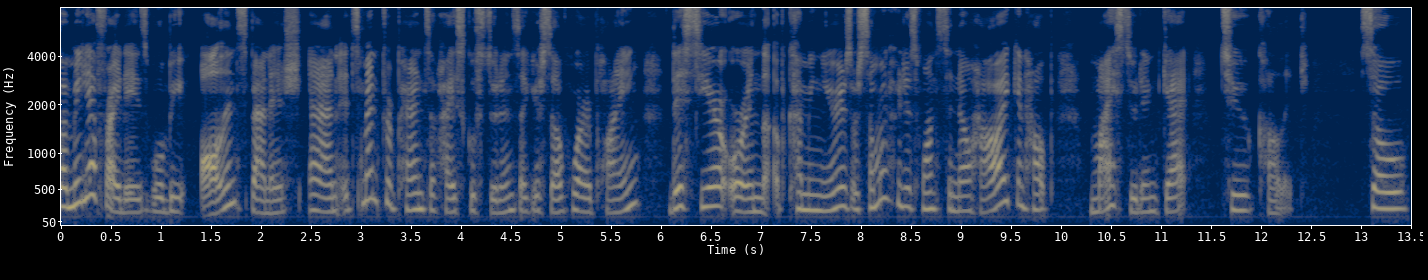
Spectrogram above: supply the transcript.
Familia Fridays will be all in Spanish, and it's meant for parents of high school students like yourself who are applying this year or in the upcoming years, or someone who just wants to know how I can help my student get to college. So,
